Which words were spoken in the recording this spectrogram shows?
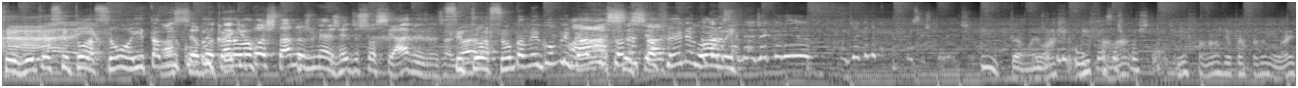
Você vê que a situação aí tá meio Nossa, eu vou ter complicada. que postar nas minhas redes sociais A agora. situação tá meio complicada, Nossa só nessa feira agora, hein? onde é que ele, onde é que ele. Então, eu acho que me falaram, postagens. me falaram que ele tá fazendo live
